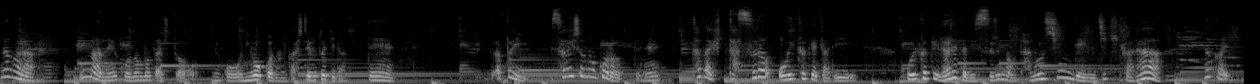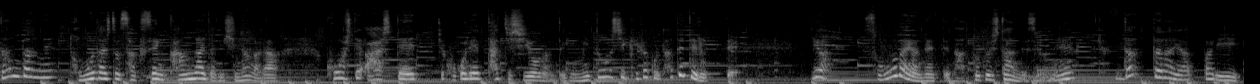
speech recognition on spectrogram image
だから今ね子供たちと、ね、こう鬼ごっこなんかしてる時だってやっぱり最初の頃ってねただひたすら追いかけたり追いかけられたりするのを楽しんでいる時期からなんかだんだんね友達と作戦考えたりしながらこうしてああしてじゃここでタッチしようなんていう見通し計画立ててるっていやそうだよねって納得したんですよね。だったらやっぱり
